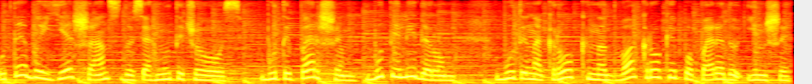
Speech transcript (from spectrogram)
у тебе є шанс досягнути чогось, бути першим, бути лідером, бути на крок, на два кроки попереду інших.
